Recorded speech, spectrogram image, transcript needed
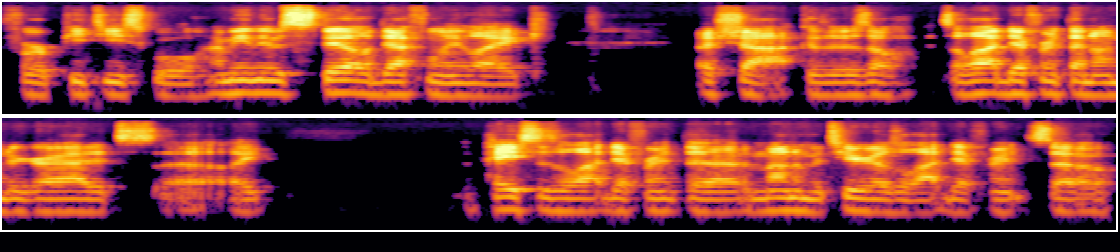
for PT school. I mean, it was still definitely like a shot because it was a it's a lot different than undergrad. It's uh, like the pace is a lot different, the amount of material is a lot different. So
